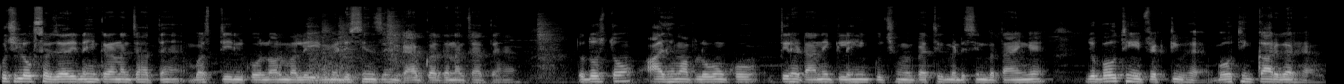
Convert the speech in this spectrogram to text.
कुछ लोग सर्जरी नहीं कराना चाहते हैं, बस तिल को नॉर्मली मेडिसिन से गायब कर देना चाहते हैं। तो दोस्तों, आज हम आप लोगों को तिल हटाने के लिए ही कुछ होम्योपैथिक मेडिसिन बताएँगे, जो बहुत ही इफ़ेक्टिव है, बहुत ही कारगर है।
